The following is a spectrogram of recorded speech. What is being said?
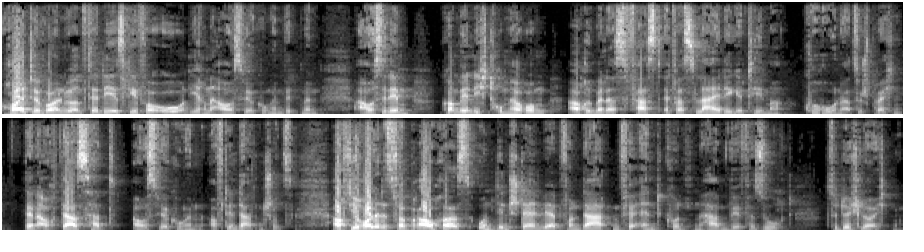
Heute wollen wir uns der DSGVO und ihren Auswirkungen widmen. Außerdem kommen wir nicht drum herum, auch über das fast etwas leidige Thema Corona zu sprechen. Denn auch das hat Auswirkungen auf den Datenschutz. Auch die Rolle des Verbrauchers und den Stellenwert von Daten für Endkunden haben wir versucht zu durchleuchten.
